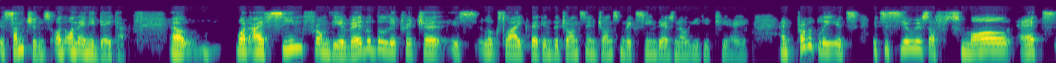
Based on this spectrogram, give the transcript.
assumptions on, on any data. Uh, what I've seen from the available literature is looks like that in the Johnson & Johnson vaccine, there's no EDTA. And probably it's, it's a series of small ads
